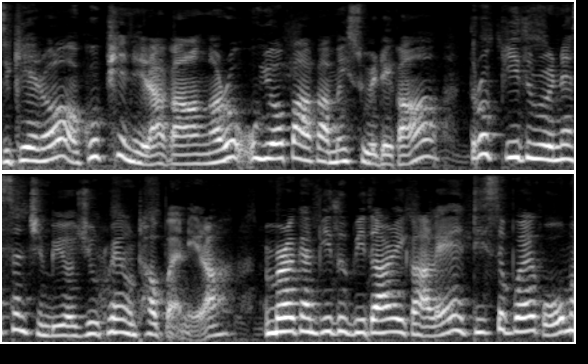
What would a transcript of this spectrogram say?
တကယ်တော့အခုဖြစ်နေတာကငါတို့ဥရောပကမိတ်ဆွေတွေကသူတို့ပြည်သူတွေနဲ့ဆန့်ကျင်ပြီးတော့ယူကရိန်းကိုထောက်ပံ့နေတာ။အမေရိကန်ပြည်သူပြည်သားတွေကလည်းဒီစစ်ပွဲကိုမ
